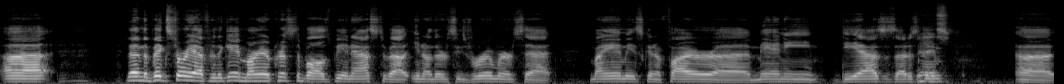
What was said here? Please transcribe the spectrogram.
Uh, then the big story after the game, Mario Cristobal is being asked about. You know, there's these rumors that Miami's going to fire uh, Manny Diaz. Is that his name? Yes. uh,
